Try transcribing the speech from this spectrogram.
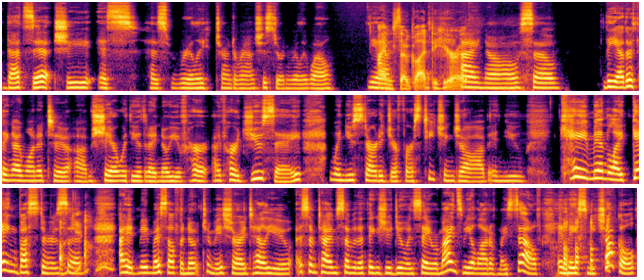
that's it. She is, has really turned around. She's doing really well. Yeah. I'm so glad to hear it. I know. So the other thing I wanted to um, share with you that I know you've heard, I've heard you say when you started your first teaching job and you came in like gangbusters. Oh, and I had made myself a note to make sure I tell you sometimes some of the things you do and say reminds me a lot of myself and makes me chuckle.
